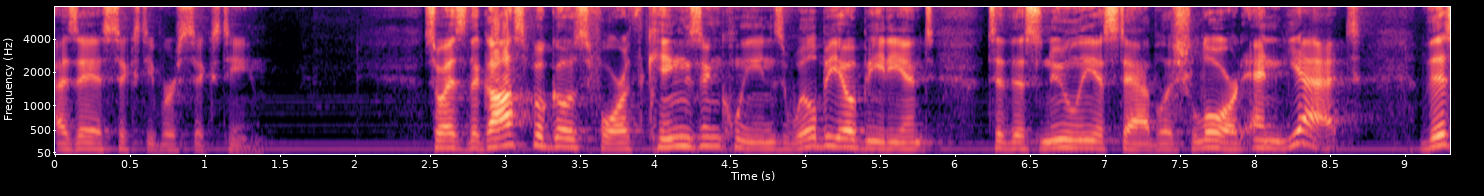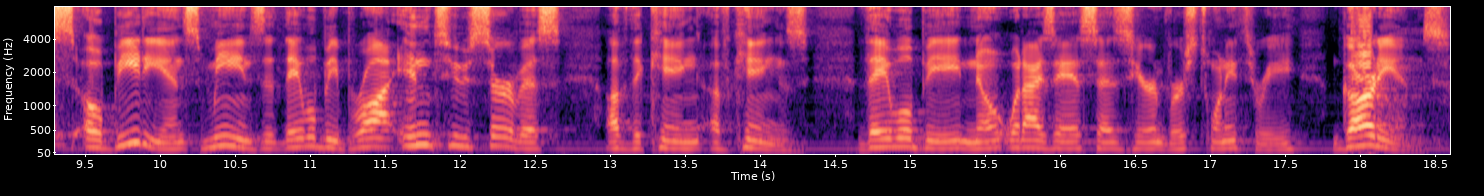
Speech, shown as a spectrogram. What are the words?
Isaiah 60, verse 16. So as the gospel goes forth, kings and queens will be obedient to this newly established Lord. And yet, this obedience means that they will be brought into service of the King of Kings. They will be, note what Isaiah says here in verse 23 guardians.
